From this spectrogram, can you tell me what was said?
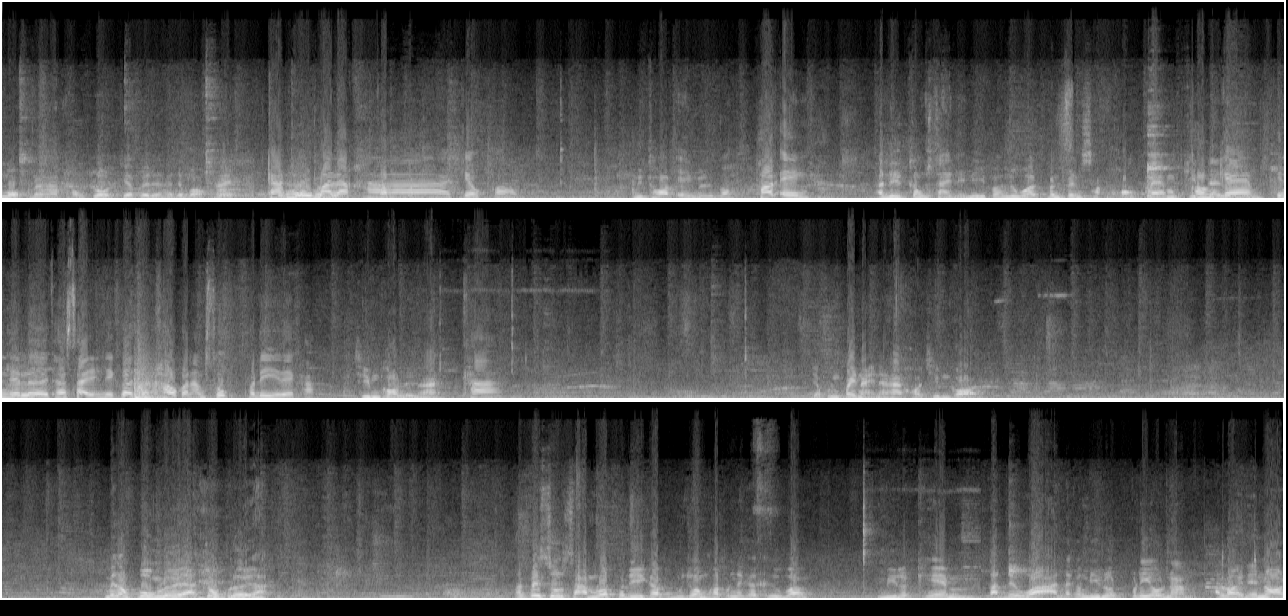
หมกนะครับ ของโปรดเจี๊ยบเลยนะฮะจะบอกให้กากหมูมาแล้วค่ะ รับเกี๊ยวกรอบนี่ทอดเองเลยหรือเปล่า ทอดเองค่ะ อันนี้ต้องใส่ในนี้ป่ะหรือว่ามันเป็นสับของแกล้มกินของได้เลแก้ยมกินได้เลย ถ้าใส่ในนี้ก็จะเข้ากับน้ำซุปพอดีเลยค่ะ ชิมก่อนเลยนะ ค่ะ อย่าเพิ่งไปไหนนะฮะ ขอชิมก่อน ไม่ต้องปรุงเลยอะ จบเลยอะ มันเป็นสูตรสามรสพอดีครับคุณผู้ชมครับนั่นก็คือว่า มีรสเค็มตัดด้วยหวานแล้วก็มีรสเปรี้ยวนำอร่อยแน่นอน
